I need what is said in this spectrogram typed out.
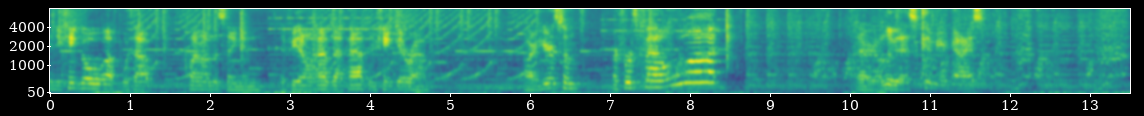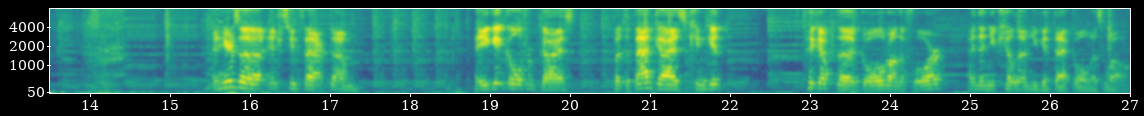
And you can't go up without climbing on this thing. And if you don't have that path, you can't get around. All right, here's some our first battle. What? There we go. Look at this. Come here, guys. And here's a interesting fact. Um, hey, you get gold from guys, but the bad guys can get pick up the gold on the floor, and then you kill them, you get that gold as well.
